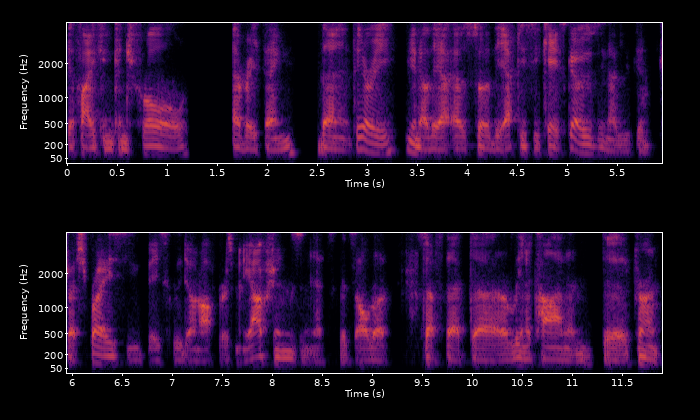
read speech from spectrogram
If I can control everything, then in theory, you know, the so the FTC case goes, you know, you can stretch price, you basically don't offer as many options, and that's that's all the stuff that uh, Lina Khan and the current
